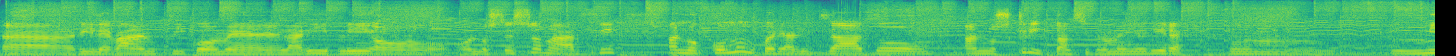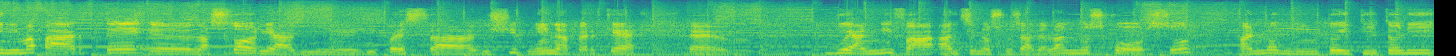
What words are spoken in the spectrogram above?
eh, rilevanti come la Ripley o, o, lo stesso Murphy hanno comunque realizzato, hanno scritto, anzi per meglio dire, un, in minima parte eh, la storia di, di, questa disciplina perché eh, due anni fa, anzi no scusate, l'anno scorso hanno vinto i titoli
